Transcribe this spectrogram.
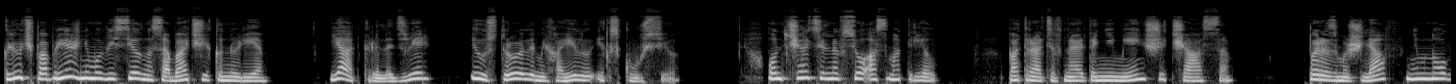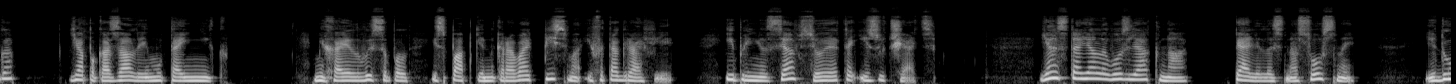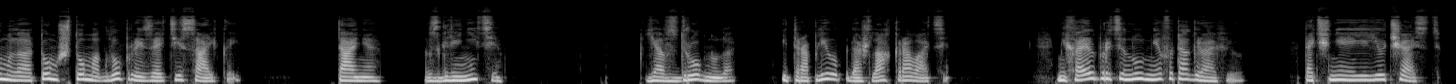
Ключ по-прежнему висел на собачьей конуре. Я открыла дверь и устроила Михаилу экскурсию. Он тщательно все осмотрел, потратив на это не меньше часа. Поразмышляв немного, я показала ему тайник. Михаил высыпал из папки на кровать письма и фотографии и принялся все это изучать. Я стояла возле окна, пялилась на сосны и думала о том, что могло произойти с Алькой. «Таня, взгляните». Я вздрогнула и торопливо подошла к кровати. Михаил протянул мне фотографию, точнее ее часть.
